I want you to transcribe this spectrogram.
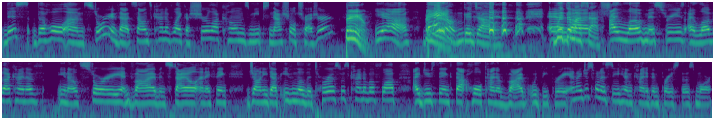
this, the whole um, story of that sounds kind of like a Sherlock Holmes meets National Treasure. Bam! Yeah. Bam! Good job. And, With the uh, mustache. I love mysteries. I love that kind of you know story and vibe and style. And I think Johnny Depp, even though The Tourist was kind of a flop, I do think that whole kind of vibe would be great. And I just want to see him kind of embrace those more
